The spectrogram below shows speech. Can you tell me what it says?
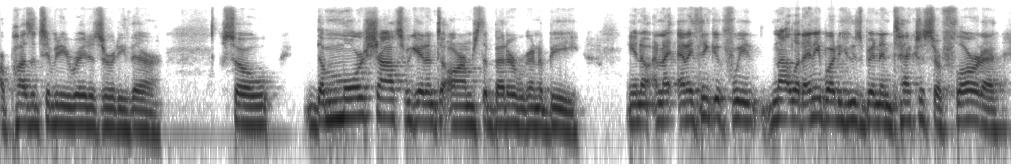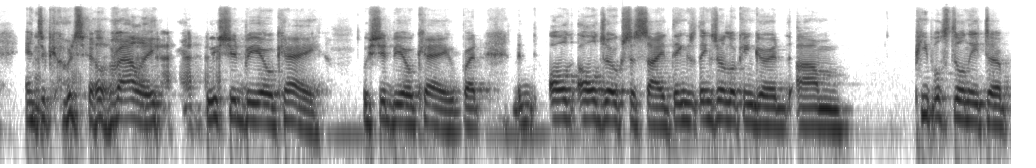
our positivity rate is already there. So the more shots we get into arms, the better we're going to be. You know, and I and I think if we not let anybody who's been in Texas or Florida into Coachella Valley, we should be okay. We should be okay. But all all jokes aside, things things are looking good. Um, people still need to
